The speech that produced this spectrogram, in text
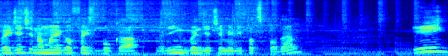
wejdziecie na mojego Facebooka, link będziecie mieli pod spodem i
